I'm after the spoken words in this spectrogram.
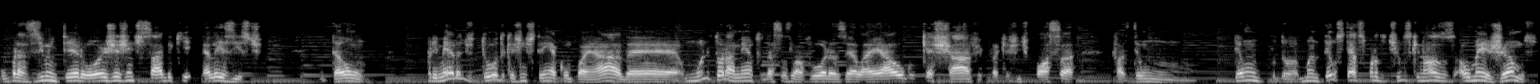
O Brasil inteiro hoje a gente sabe que ela existe. Então, primeiro de tudo que a gente tem acompanhado é o monitoramento dessas lavouras. Ela é algo que é chave para que a gente possa fazer um, ter um, manter os tetos produtivos que nós almejamos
